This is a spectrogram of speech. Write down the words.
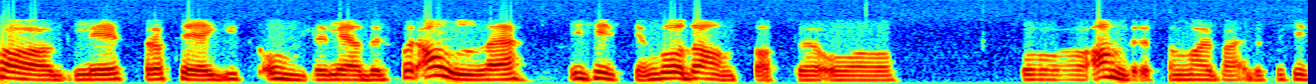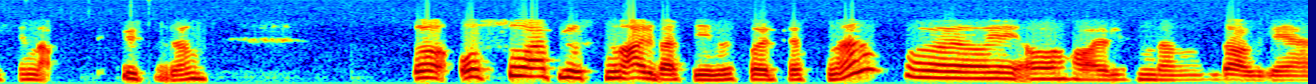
faglig, strategisk, åndelig leder for alle i kirken. Både ansatte og, og andre som arbeider for kirken. da, uten og så er prosten arbeidsgiver for prestene, og, og, har liksom den daglige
